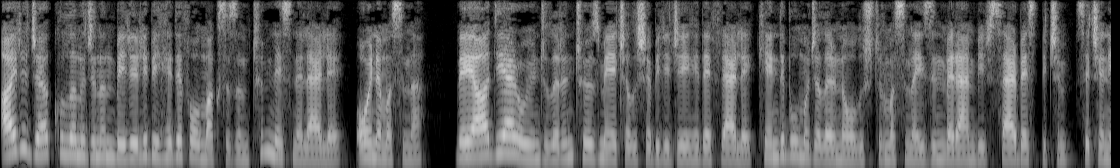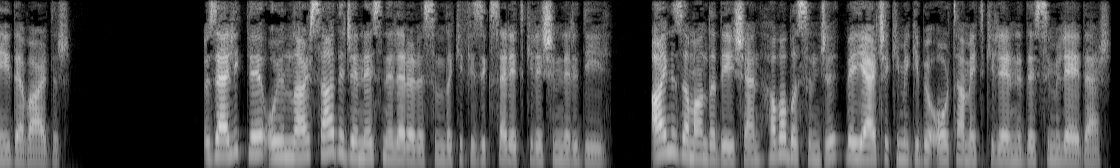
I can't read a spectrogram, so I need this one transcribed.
Ayrıca kullanıcının belirli bir hedef olmaksızın tüm nesnelerle oynamasına veya diğer oyuncuların çözmeye çalışabileceği hedeflerle kendi bulmacalarını oluşturmasına izin veren bir serbest biçim seçeneği de vardır. Özellikle oyunlar sadece nesneler arasındaki fiziksel etkileşimleri değil, aynı zamanda değişen hava basıncı ve yerçekimi gibi ortam etkilerini de simüle eder.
